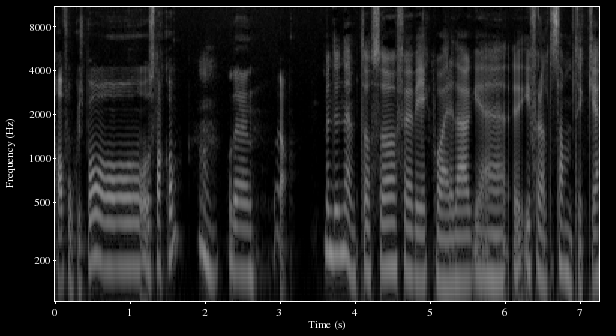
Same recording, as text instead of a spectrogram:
ha fokus på og, snakke om. Mm. Og det, ja. Men du nevnte også før vi gikk på her i dag, eh, i forhold til samtykke,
